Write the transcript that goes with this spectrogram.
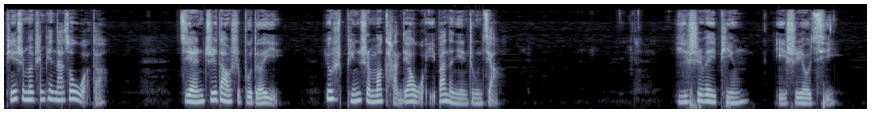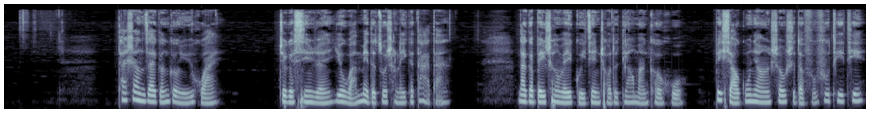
凭什么偏偏拿走我的？既然知道是不得已，又是凭什么砍掉我一半的年终奖？一事未平，一事又起。他尚在耿耿于怀，这个新人又完美的做成了一个大单。那个被称为“鬼见愁”的刁蛮客户，被小姑娘收拾得服服帖帖。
